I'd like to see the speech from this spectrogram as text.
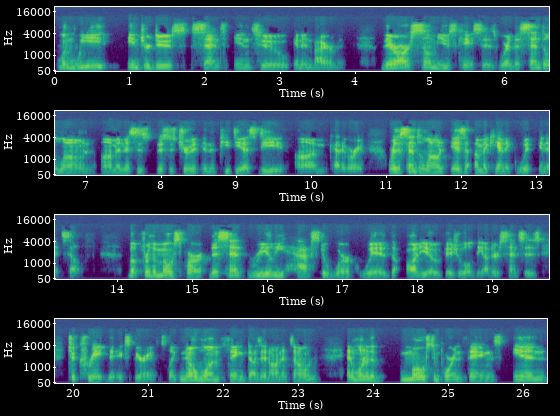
when we introduce scent into an environment, there are some use cases where the scent alone, um, and this is this is true in the PTSD um, category, where the scent alone is a mechanic within itself. But for the most part, the scent really has to work with the audio, visual, the other senses to create the experience. Like no one thing does it on its own. And one of the most important things in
